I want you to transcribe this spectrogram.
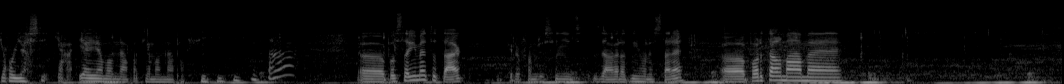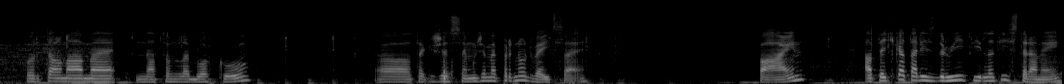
Jo, jasně, já, já, já mám nápad, já mám nápad. uh, postavíme to tak, tak doufám, že se nic závratného nestane. Uh, portál máme... Portál máme na tomhle bloku. Uh, takže se můžeme prdnout vejce. Fajn. A teďka tady z druhé této strany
